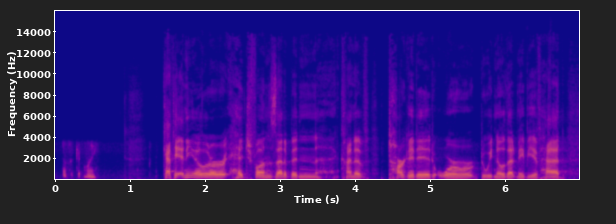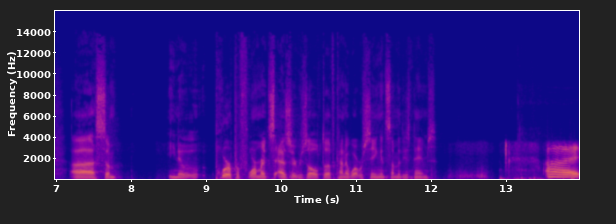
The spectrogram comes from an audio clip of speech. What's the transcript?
significantly. Kathy, any other hedge funds that have been kind of targeted, or do we know that maybe have had uh, some, you know, poor performance as a result of kind of what we're seeing in some of these names? Uh,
